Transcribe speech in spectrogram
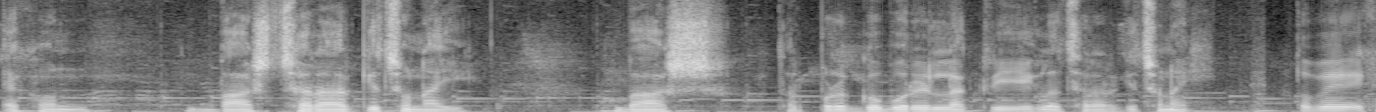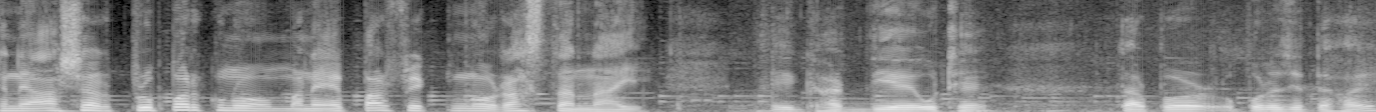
এখন বাঁশ ছাড়া আর কিছু নাই। বাঁশ, তারপরে গোবরের লাকড়ি, এগুলো ছাড়া আর কিছু নাই। তবে এখানে আসার প্রপার কোনো মানে পারফেক্ট কোনো রাস্তা নাই। এই ঘাট দিয়ে উঠে তারপর উপরে যেতে হয়।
